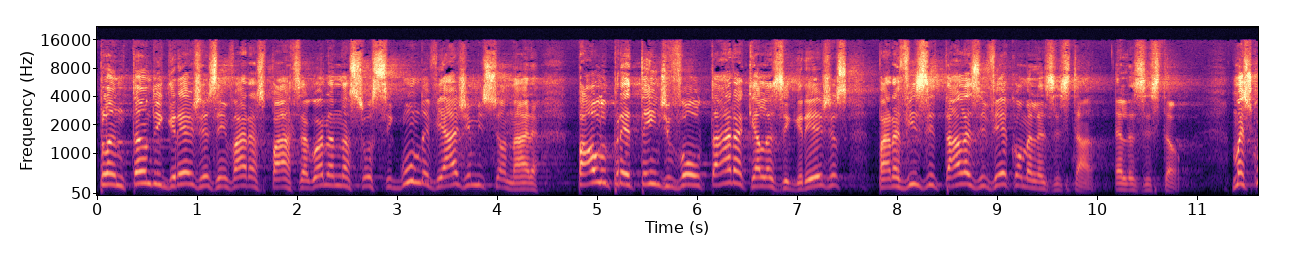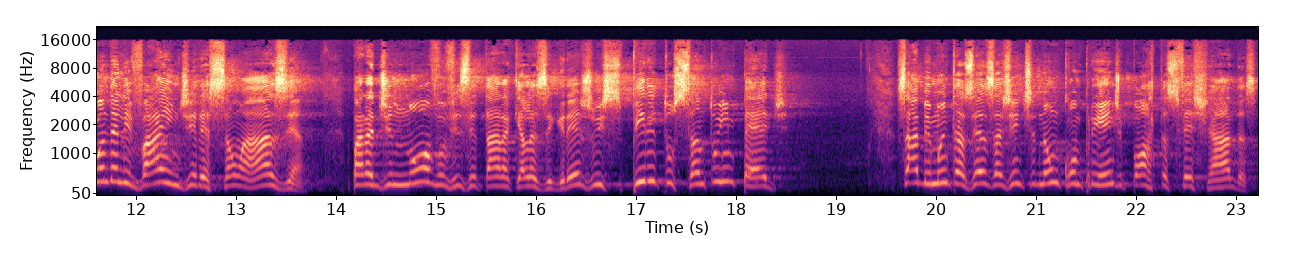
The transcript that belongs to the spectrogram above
plantando igrejas em várias partes. Agora, na sua segunda viagem missionária, Paulo pretende voltar àquelas igrejas para visitá-las e ver como elas estão, elas estão. Mas quando ele vai em direção à Ásia, para de novo visitar aquelas igrejas, o Espírito Santo o impede. Sabe, muitas vezes a gente não compreende portas fechadas.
